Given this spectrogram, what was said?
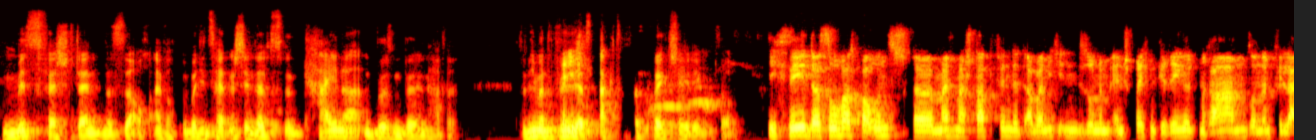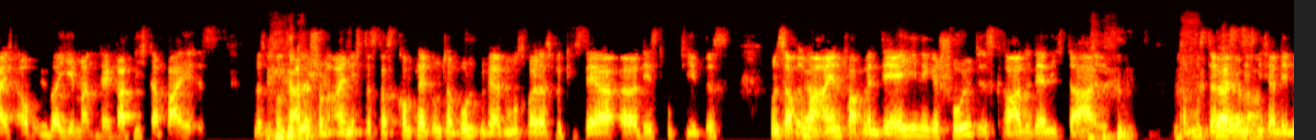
Missverständnisse auch einfach über die Zeit entstehen, selbst wenn keiner einen bösen Willen hatte. So niemand will jetzt aktiv das Projekt schädigen. So ich sehe, dass sowas bei uns äh, manchmal stattfindet, aber nicht in so einem entsprechend geregelten Rahmen, sondern vielleicht auch über jemanden, der gerade nicht dabei ist. Da sind wir uns ja. alle schon einig, dass das komplett unterbunden werden muss, weil das wirklich sehr äh, destruktiv ist. Und es ist auch immer ja. einfach, wenn derjenige schuld ist, gerade der nicht da ist. Dann muss der ja, Rest genau. sich nicht an die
